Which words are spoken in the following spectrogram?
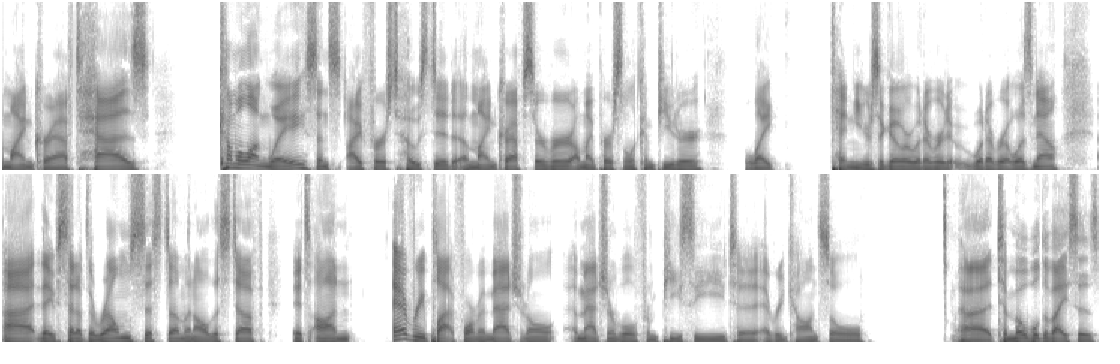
Minecraft has come a long way since I first hosted a Minecraft server on my personal computer, like 10 years ago or whatever it, whatever it was now. Uh, they've set up the realm system and all this stuff. It's on every platform imaginable imaginable from PC to every console uh, to mobile devices.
